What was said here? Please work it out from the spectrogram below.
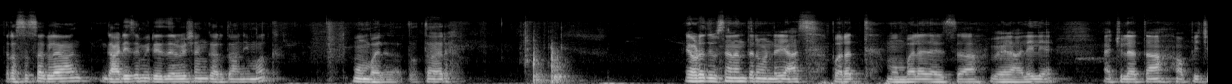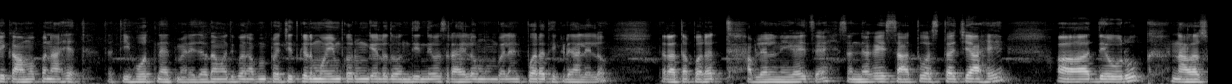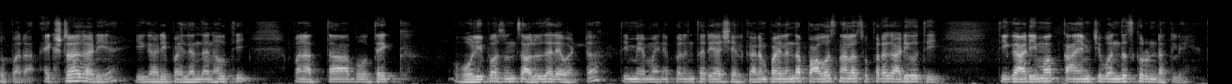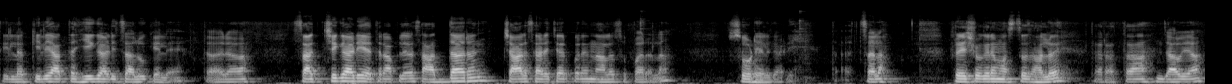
तर असं सगळ्या गाडीचं मी रिझर्वेशन करतो आणि मग मुंबईला जातो. तर एवढ्या दिवसानंतर मंडळी आज परत मुंबईला जायचा वेळ आलेली आहे. ॲक्च्युली आता ऑफिसची कामं पण आहेत तर ती होत नाहीत मॅनेज आता मध्ये पण आपण प्रचितगड मोहीम करून गेलो दोन तीन दिवस राहिलो मुंबईला आणि परत इकडे आलेलो. तर आता परत आपल्याला निघायचं आहे संध्याकाळी सात वाजताची आहे. देवरुख नालासोपारा. एक्स्ट्रा गाडी आहे. ही गाडी पहिल्यांदा नव्हती पण आत्ता बहुतेक होळीपासून चालू झाले वाटतं. ती मे महिन्यापर्यंत तरी असेल. कारण पहिल्यांदा पावस नालासोपारा गाडी होती. ती गाडी मग कायमची बंदच करून टाकली. ती लकीली आता ही गाडी चालू केली आहे. तर सातची गाडी आहे. तर आपल्याला साधारण चार साडेचारपर्यंत नालासोपाराला सोडेल गाडी. तर चला फ्रेश वगैरे मस्त झालो आहे तर आता जाऊया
